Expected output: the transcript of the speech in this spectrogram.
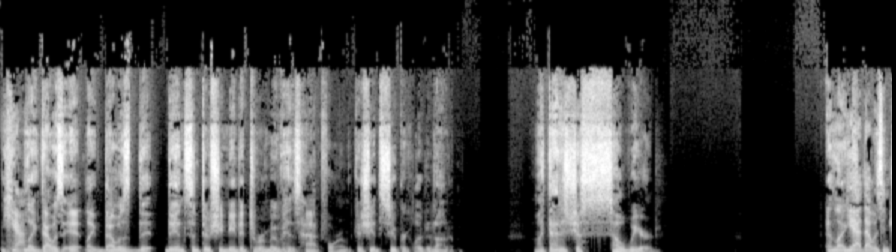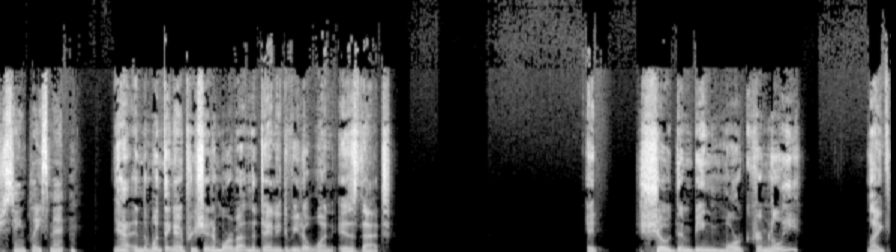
Yeah. Like that was it. Like that was the the incentive she needed to remove his hat for him because she had super glued it on him. I'm like, that is just so weird. And like, yeah. That was interesting placement. Yeah, and the one thing I appreciated more about in the Danny DeVito one is that it showed them being more criminally. Like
